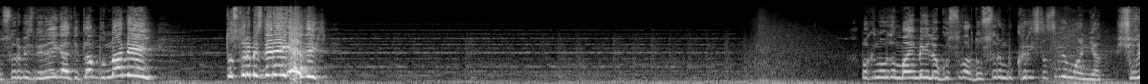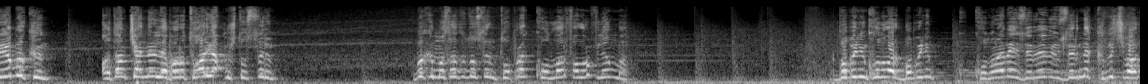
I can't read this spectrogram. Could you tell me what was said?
Dostlarım biz nereye geldik lan? Bunlar ne? Dostlarım biz nereye geldik? Bakın orada Mind logosu var. Dostlarım bu Chris nasıl bir manyak? Şuraya bakın. Adam kendine laboratuvar yapmış dostlarım. Bakın masada dostlarım toprak kollar falan filan var. Babanın kolu var. Babanın koluna benziyor ve üzerinde kılıç var.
